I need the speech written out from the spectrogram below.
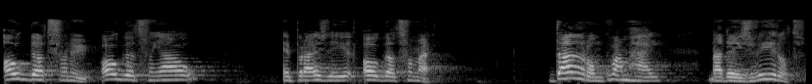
Ook dat van u, ook dat van jou. En prijs de Heer, ook dat van mij. Daarom kwam hij naar deze wereld.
